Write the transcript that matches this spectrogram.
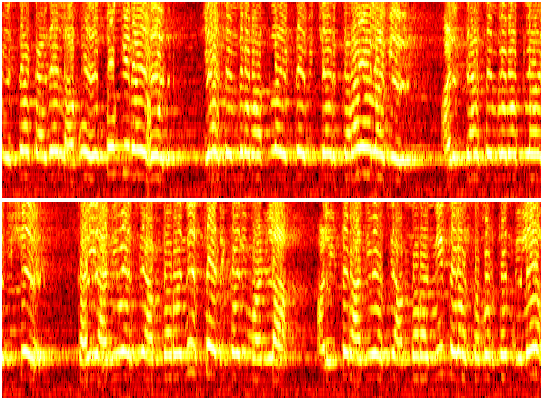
पेसा कायदा लागू होतो की नाही होत या संदर्भातला एकदा विचार करावा लागेल. आणि त्या संदर्भातला विषय काही आदिवासी आमदारांनीच त्या ठिकाणी मांडला आणि इतर आदिवासी आमदारांनी त्याला समर्थन दिलं.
